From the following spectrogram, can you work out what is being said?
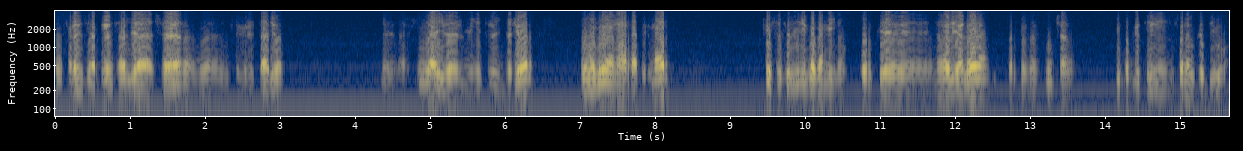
conferencia de prensa del día de ayer, del secretario de Energía y del Ministro del Interior, se volvieron a reafirmar que ese es el único camino, porque no dialogan, porque no escuchan y porque tienen un solo objetivo,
